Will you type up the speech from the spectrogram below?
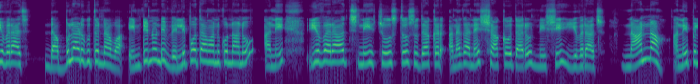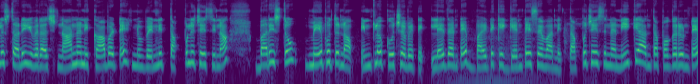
యువరాజ్. డబ్బులు అడుగుతున్నావా ఇంటి నుండి వెళ్ళిపోతామనుకున్నాను అని యువరాజ్ని చూస్తూ సుధాకర్ అనగానే షాక్ అవుతారు నిషి యువరాజ్. నాన్న అని పిలుస్తాడు యువరాజ్. నాన్నని కాబట్టే నువ్వెన్ని తప్పులు చేసినా భరిస్తూ మేపుతున్నావు. ఇంట్లో కూర్చోబెట్టి. లేదంటే బయటికి గెంటేసేవాడిని. తప్పు చేసిన నీకే అంత పొగరుంటే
